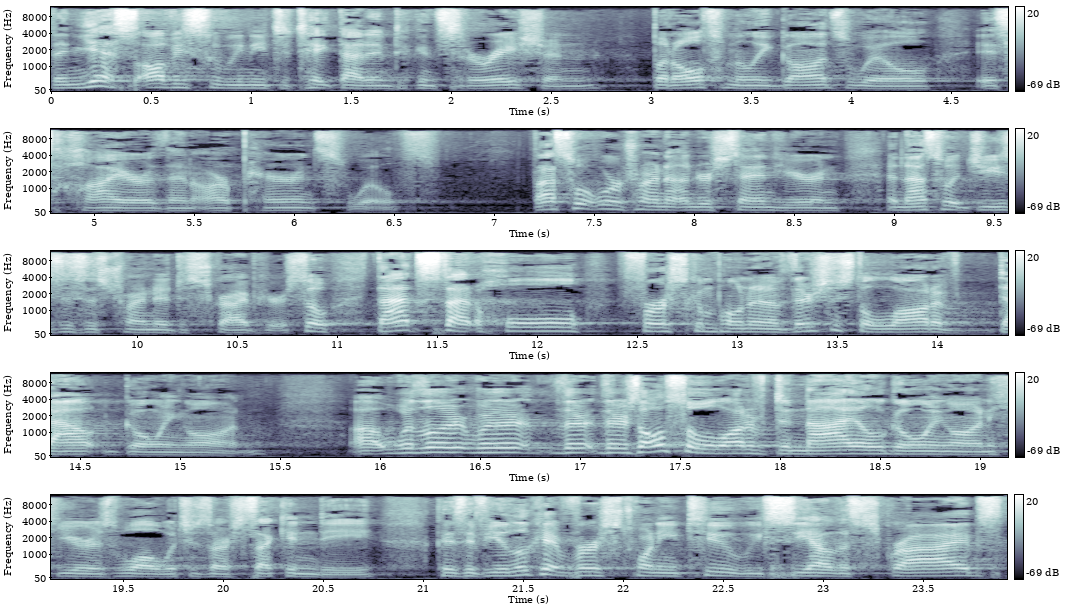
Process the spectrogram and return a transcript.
then yes, obviously we need to take that into consideration, but ultimately God's will is higher than our parents' wills. That's what we're trying to understand here, and, and that's what Jesus is trying to describe here. So that's that whole first component of there's just a lot of doubt going on. Uh, there, there's also a lot of denial going on here as well, which is our second D. Because if you look at verse 22, we see how the scribes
